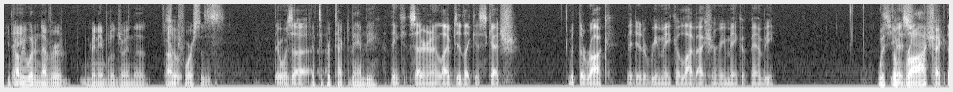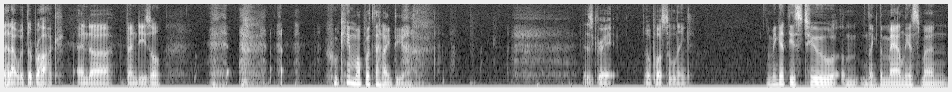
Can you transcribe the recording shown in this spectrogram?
He probably would have never been able to join the armed So- forces. There was a, You have to protect Bambi. I think Saturday Night Live did like a sketch with The Rock. They did a remake, a live action remake of Bambi. With So the Rock. Check that out with The Rock and uh, Vin Diesel. Who came up with that idea? It's great. We'll post a link. Let me get these two, um, like the manliest men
